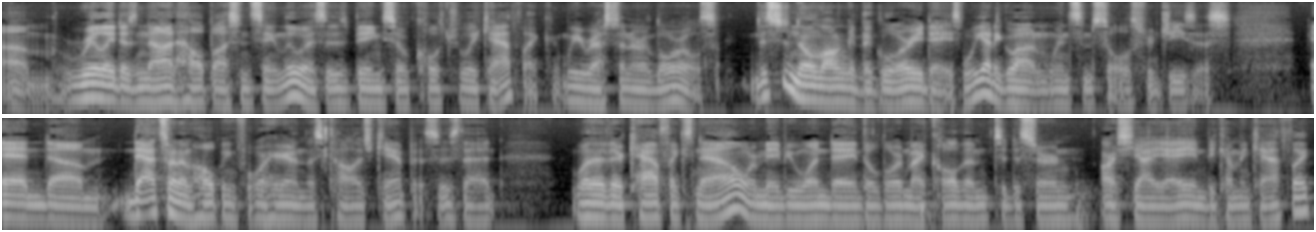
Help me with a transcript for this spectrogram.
um, really does not help us in St. Louis is being so culturally Catholic. We rest on our laurels. This is no longer the glory days. We got to go out and win some souls for Jesus. And um, that's what I'm hoping for here on this college campus is that whether they're Catholics now or maybe one day the Lord might call them to discern RCIA and becoming Catholic,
